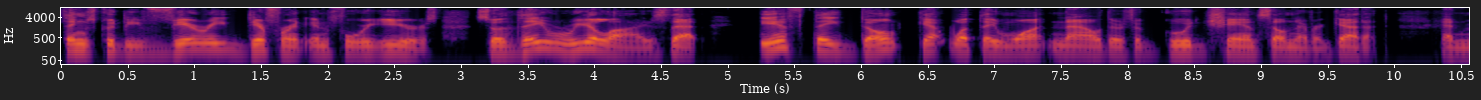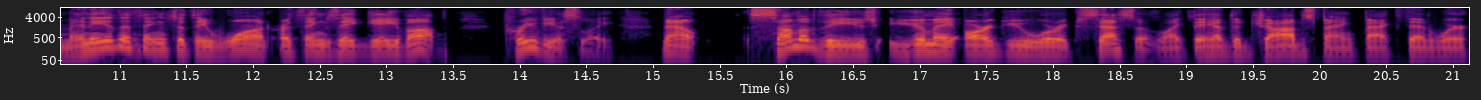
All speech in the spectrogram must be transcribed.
Things could be very different in four years. So they realize that if they don't get what they want now, there's a good chance they'll never get it. And many of the things that they want are things they gave up previously. Now, some of these you may argue were excessive, like they had the jobs bank back then, where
